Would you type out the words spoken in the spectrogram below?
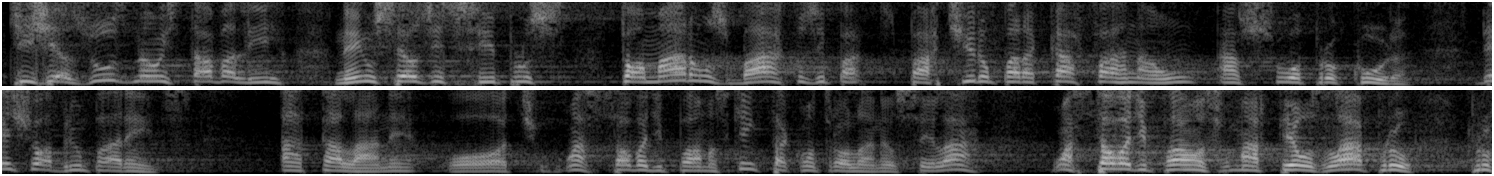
que Jesus não estava ali, nem os seus discípulos, tomaram os barcos e partiram para Cafarnaum à sua procura. Deixa eu abrir um parênteses. Ah, está lá, né? Ótimo. Uma salva de palmas. Quem está controlando? Eu sei lá. Uma salva de palmas para o Mateus lá, para o pro,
